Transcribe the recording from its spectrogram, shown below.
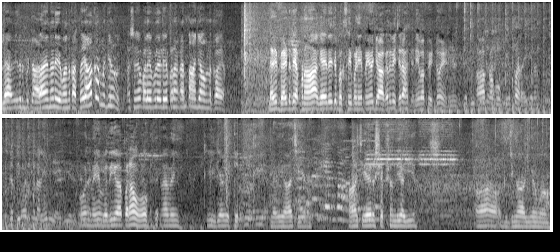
ਲੈ ਵੀ ਇਧਰ ਬਟਾਲਾ ਇਹਨਾਂ ਨੇ ਏਵਨ ਕਰਤਾ ਆ ਕਰਨ ਲੱਗੇ ਹੁਣ? ਅੱਛਾ ਬਲੇ ਬਲੇ ਡੇ ਪਰਾਂ ਕਰਨ, ਤਾਂ ਜਾਮ ਲੱਗਾ ਆ। ਲੈ ਵੀ ਬੈੱਡ ਤੇ ਆਪਣਾ ਆ ਗਿਆ ਇਹਦੇ ਚ ਬਕਸੇ ਬਣੇ ਪਏ ਉਹ ਜਾ ਕੇ ਦੇ ਵਿੱਚ ਰੱਖ ਦੇਣੇ ਵਾ ਫਿੱਟ ਹੋ ਜਾਣੇ ਆ। ਆਹ ਕੰਮ ਓਕੇ ਭਰਾ ਹੀ ਹੈ ਨਾ। ਜੱਦੀ ਪੁੜ ਚਲਾਣੀ ਨਹੀਂ ਚਾਹੀਦੀ ਉਹ ਨਹੀਂ ਵਧੀਆ ਪਰਾਂ ਉਹ ਐਵੇਂ ਹੀ। ਠੀਕ ਹੈ ਓਕੇ ਲੈ ਵੀ ਆ ਚੇਅਰ ਆ। ਚੇਅਰ ਰਿਸੈਪਸ਼ਨ ਦੀ ਆ ਗਈ ਆ। ਆ ਦੂਜੀਆਂ ਆ ਗਈਆਂ ਵਾ।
